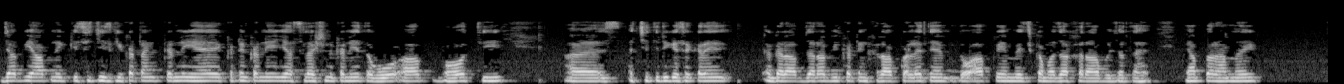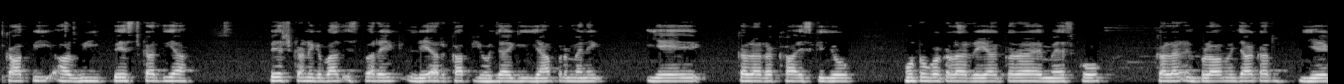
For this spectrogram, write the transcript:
जब भी आपने किसी चीज़ की कटिंग करनी है कटिंग करनी है या सिलेक्शन करनी है तो वो आप बहुत ही अच्छी तरीके से करें। अगर आप ज़रा भी कटिंग ख़राब कर लेते हैं तो आपके इमेज का मज़ा ख़राब हो जाता है। यहाँ पर हमने कापी और भी पेस्ट कर दिया। पेस्ट करने के बाद इस पर एक लेयर कापी हो जाएगी। यहाँ पर मैंने ये कलर रखा, इसकी जो होठों का कलर रेयर कलर है, मैं इसको कलर एम्प्लॉय में जाकर ये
